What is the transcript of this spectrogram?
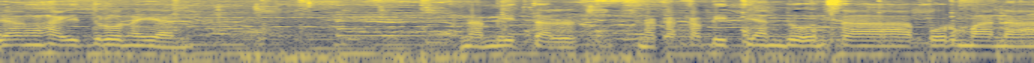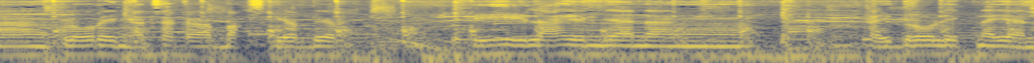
yung hydro na yan na metal. Nakakabit yan doon sa forma ng flooring at saka box girder. Hihilahin niya ng hydraulic na yan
